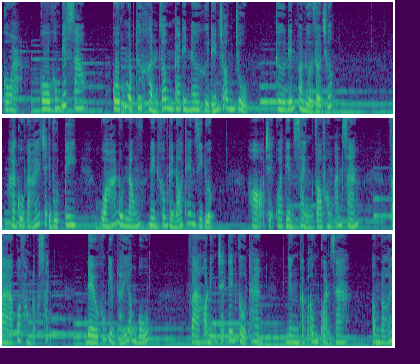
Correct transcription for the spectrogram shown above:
Cô ạ, Cô không biết sao? Cô có một thư khẩn do ông Gardiner gửi đến cho ông chủ. Thư đến vào nửa giờ trước. Hai cô gái chạy vụt đi. Quá nôn nóng nên không thể nói thêm gì được. Họ chạy qua tiền sảnh vào phòng ăn sáng Và qua phòng đọc sách. Đều không tìm thấy ông bố. Và họ định chạy lên cầu thang, Nhưng gặp ông quản gia. Ông nói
